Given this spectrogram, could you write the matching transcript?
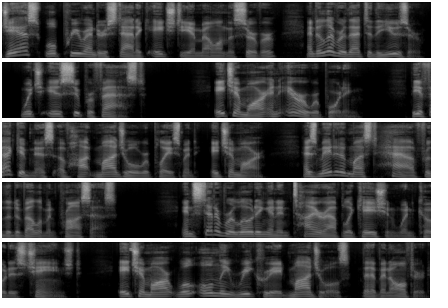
JS will pre-render static HTML on the server and deliver that to the user, which is super fast. HMR and error reporting. The effectiveness of hot module replacement, HMR, has made it a must-have for the development process. Instead of reloading an entire application when code is changed, HMR will only recreate modules that have been altered.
